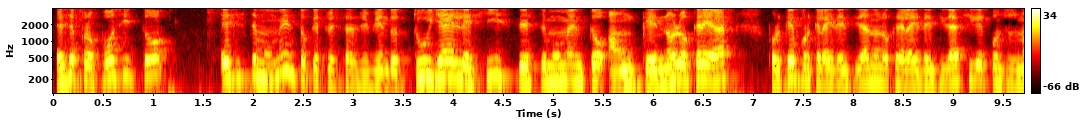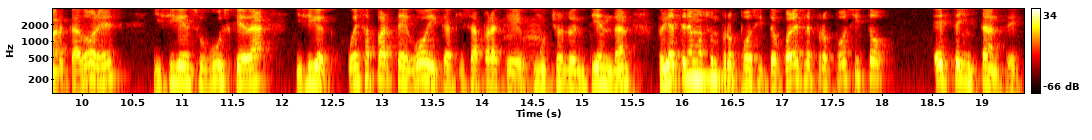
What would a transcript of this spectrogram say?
Ese propósito es este momento que tú estás viviendo. Tú ya elegiste este momento, aunque no lo creas. ¿Por qué? Porque la identidad no lo crea. La identidad sigue con sus marcadores y sigue en su búsqueda y sigue esa parte egoica, quizá para que muchos lo entiendan. Pero ya tenemos un propósito. ¿Cuál es el propósito? Este instante.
